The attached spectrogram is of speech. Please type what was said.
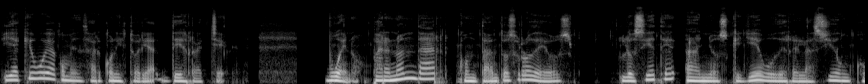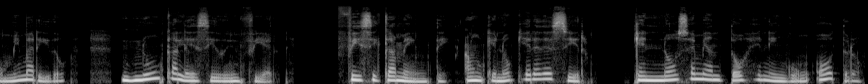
Y aquí voy a comenzar con la historia de Rachel. Bueno, para no andar con tantos rodeos, los siete años que llevo de relación con mi marido, nunca le he sido infiel físicamente, aunque no quiere decir que no se me antoje ningún otro,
